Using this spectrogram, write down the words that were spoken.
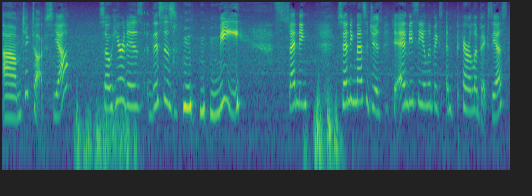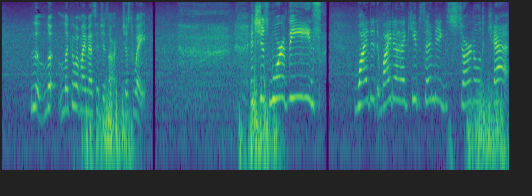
um, TikToks, yeah? So here it is. This is me sending sending messages to NBC Olympics and Paralympics, yes? Look, look, look at what my messages are. Just wait. It's just more of these. Why did why did I keep sending startled cat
